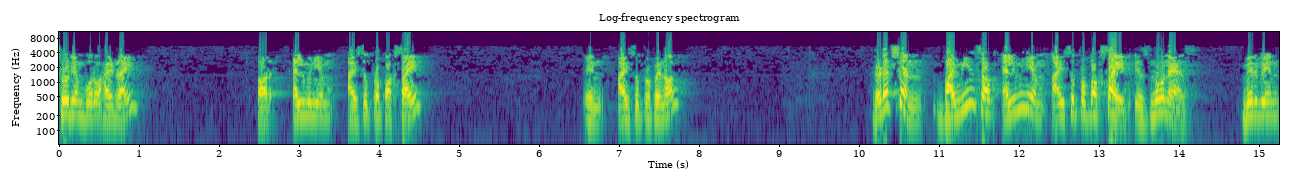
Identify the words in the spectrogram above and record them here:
sodium borohydride or aluminum isopropoxide in isopropanol. Reduction by means of aluminum isopropoxide is known as Meerwein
